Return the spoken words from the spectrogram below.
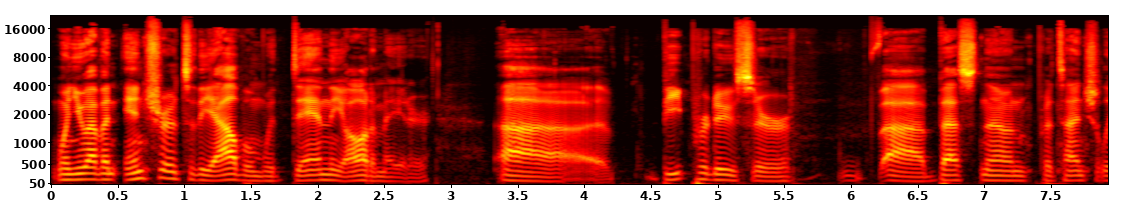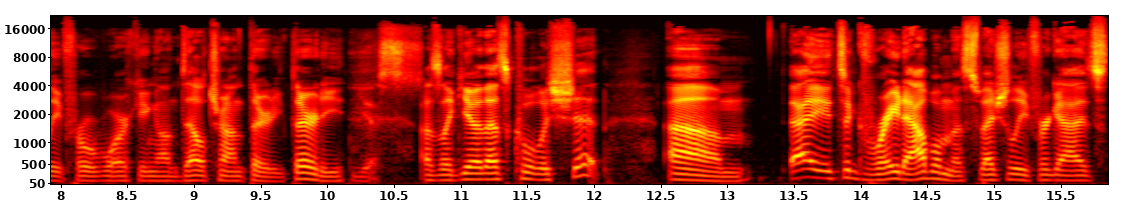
when you have an intro to the album with Dan the Automator, uh, beat producer, uh, best known potentially for working on Deltron 3030. Yes. I was like, yo, that's cool as shit. Um, hey, it's a great album, especially for guys,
